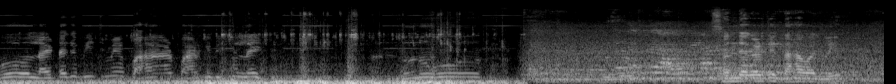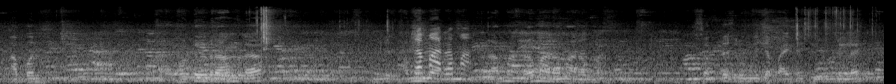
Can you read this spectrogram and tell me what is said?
वो लाइटा के बीच में पहाड़ पहाड़ के बीच में लाइट दोनों को संध्याकाळचे दहा वाजले. आपण हॉटेल रामला म्हणजे रमा जा- रमा. रमा रमा रमा रमा. सप्तशृंगीच्या पायथ्याशी हॉटेल आहे.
